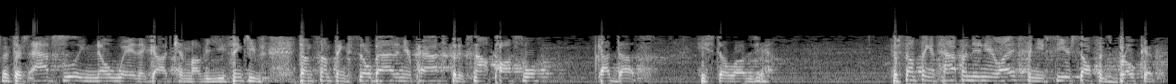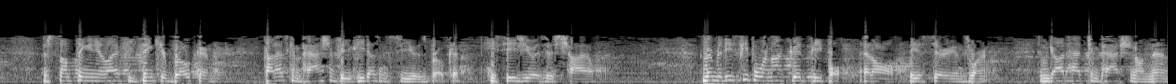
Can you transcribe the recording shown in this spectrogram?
that there's absolutely no way that God can love you, you think you've done something so bad in your past that it's not possible, God does. He still loves you. If something has happened in your life and you see yourself as broken, there's something in your life you think you're broken, God has compassion for you. He doesn't see you as broken, He sees you as His child. Remember, these people were not good people at all. The Assyrians weren't. And God had compassion on them.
